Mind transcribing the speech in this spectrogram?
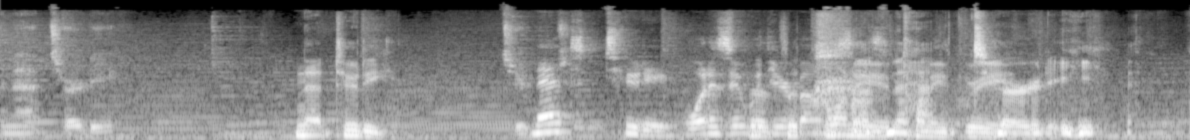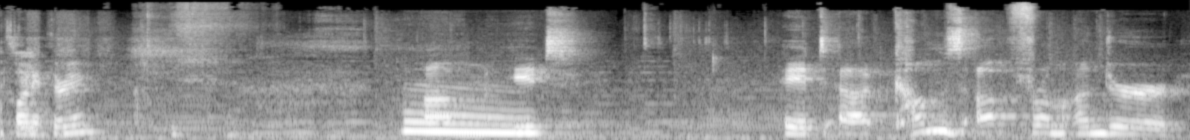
And that turdy. Nat 2D. Two- Net 2D. What is it with That's your a bonus? 20, Not 23. dirty. 23 um it it uh, comes up from under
